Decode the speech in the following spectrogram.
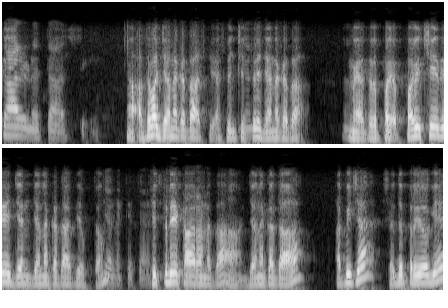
कारणता अस्ति। अथवा जनकता अस्ति अस्मिन् चित्रे जनकता। अत्र परिच्छेदे जन जनकता इति उक्तं। चित्रे कारणता जनकता अपि च शब्दप्रयोगे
